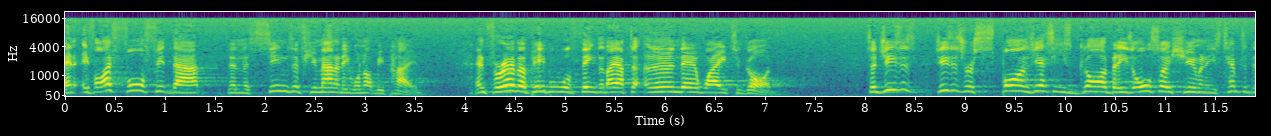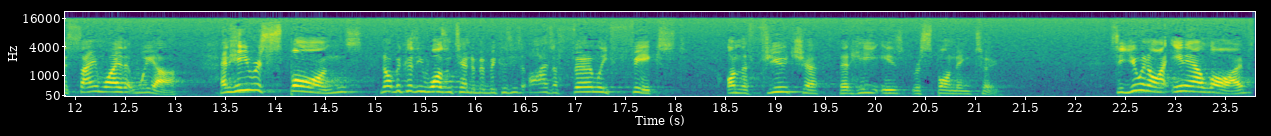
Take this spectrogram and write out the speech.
And if I forfeit that, then the sins of humanity will not be paid. And forever, people will think that they have to earn their way to God. So Jesus, Jesus responds, yes, he's God, but he's also human. He's tempted the same way that we are. And he responds not because he wasn't tempted, but because his eyes are firmly fixed on the future that he is responding to. See, you and I, in our lives,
